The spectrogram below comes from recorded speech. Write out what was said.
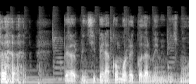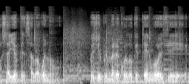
pero al principio era como recordarme a mí mismo. O sea, yo pensaba, bueno, pues yo el primer recuerdo que tengo es de,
